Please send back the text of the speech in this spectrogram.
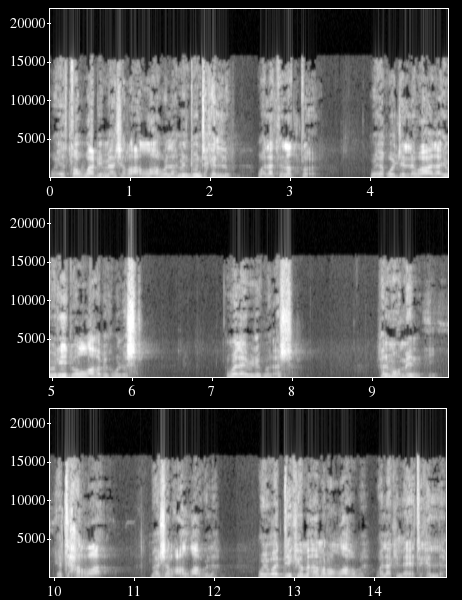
ويتطوع بما شرع الله له من دون تكلف ولا تنطع. ويقول جل وعلا يريد الله بكم اليسر ولا يريد بكم العسر فالمؤمن يتحرى ما شرع الله له ويؤدي كما أمر الله به ولكن لا يتكلف.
